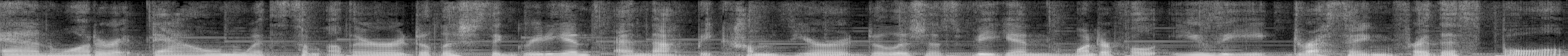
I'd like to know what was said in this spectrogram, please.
and water it down with some other delicious ingredients, and that becomes your delicious, vegan, wonderful, easy dressing for this bowl.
